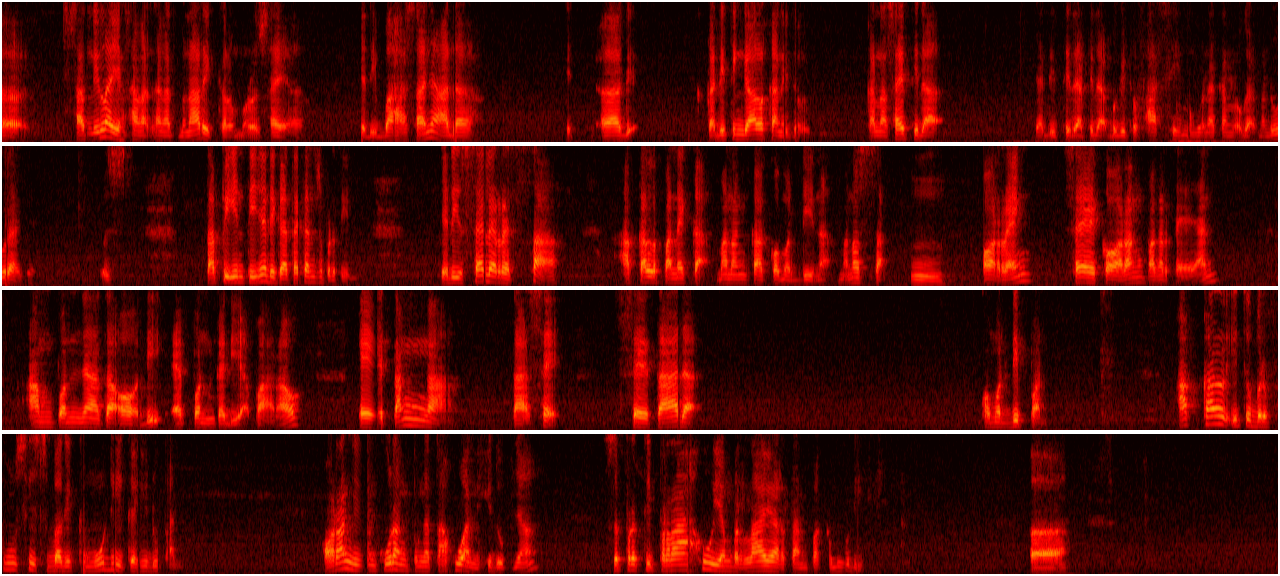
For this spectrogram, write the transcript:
uh, satu nilai yang sangat-sangat menarik kalau menurut saya. Jadi bahasanya ada uh, di, ditinggalkan itu karena saya tidak jadi tidak tidak begitu fasih menggunakan logat Madura. Gitu. Terus, tapi intinya dikatakan seperti ini. Jadi saya rasa akal paneka manangka komodina manosa. Hmm. Orang saya ke orang pengertian ampon nyata odi epon ke dia parau etanga tak se se tada komodipan. Akal itu berfungsi sebagai kemudi kehidupan. Orang yang kurang pengetahuan hidupnya seperti perahu yang berlayar tanpa kemudi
